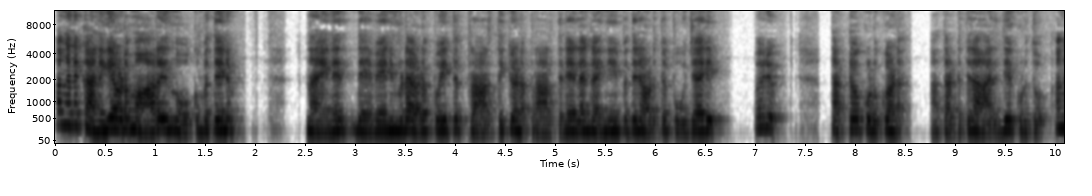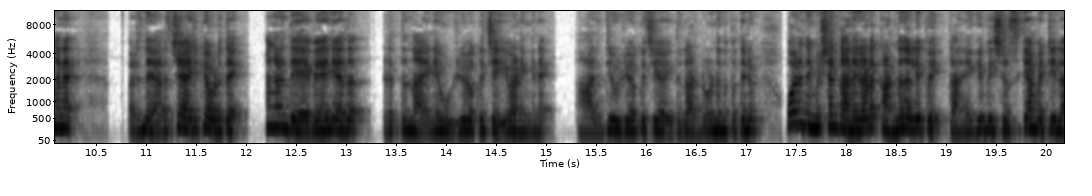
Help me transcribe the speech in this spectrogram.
അങ്ങനെ കനക അവിടെ മാറി എന്ന് നോക്കുമ്പോഴത്തേനും നയനൻ ദേവേനും കൂടെ അവിടെ പോയിട്ട് പ്രാർത്ഥിക്കുകയാണ് പ്രാർത്ഥനയെല്ലാം കഴിഞ്ഞ് കഴിയുമ്പോഴത്തേനും അവിടുത്തെ പൂജാരി ഒരു തട്ടോ കൊടുക്കുവാണ്. ആ തട്ടത്തിൽ ആരതിയെ കൊടുത്തു. അങ്ങനെ ഒരു നേർച്ചയായിരിക്കും അവിടുത്തെ. അങ്ങനെ ദേവേനെ അത് എടുത്ത് നയനെ ഒഴിയുകയൊക്കെ ചെയ്യുവാണ് ഇങ്ങനെ. ആരതി ഒഴിയൊക്കെ ചെയ്യുക ഇത് കണ്ടുകൊണ്ട് നിന്നപ്പോഴത്തേനും ഒരു നിമിഷം കനകയുടെ കണ്ണു തള്ളിപ്പോയി. കനകയ്ക്ക് വിശ്വസിക്കാൻ പറ്റില്ല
